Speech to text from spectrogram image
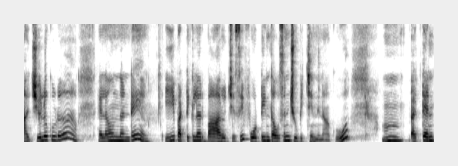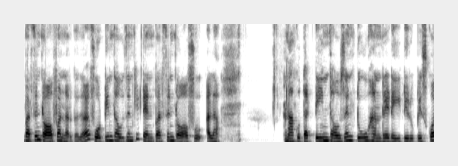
అజియోలో కూడా ఎలా ఉందంటే ఈ పర్టికులర్ బార్ వచ్చేసి ఫోర్టీన్ థౌసండ్ చూపించింది నాకు. టెన్ పర్సెంట్ ఆఫ్ అన్నారు కదా ఫోర్టీన్ థౌజండ్కి టెన్ పర్సెంట్ ఆఫ్ అలా. నాకు thirteen thousand two hundred eighty రూపీస్కో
